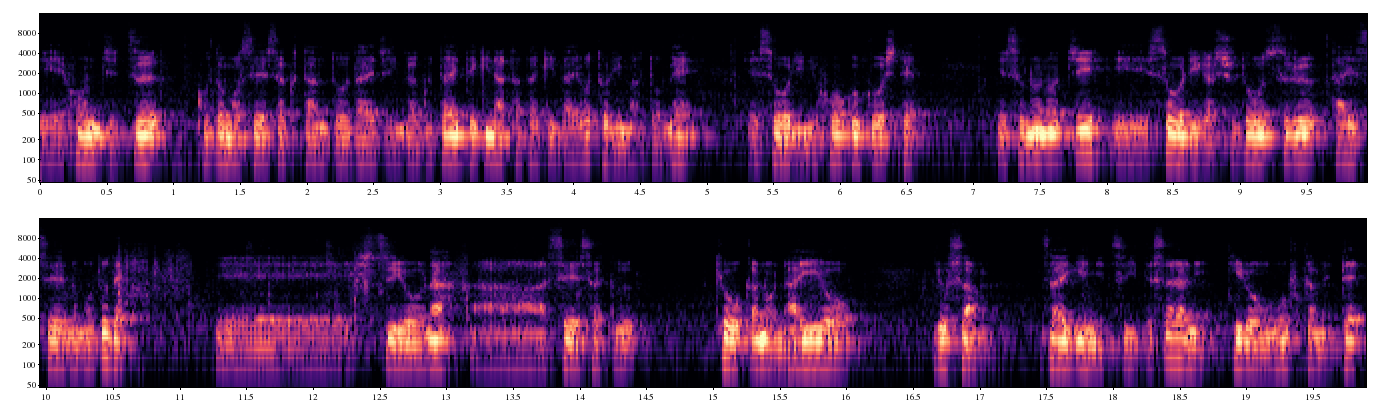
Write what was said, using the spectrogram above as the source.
え、本日、子ども政策担当大臣が具体的なたたき台を取りまとめ、総理に報告をして、その後、総理が主導する体制の下で、え、必要な政策強化の内容、予算、財源についてさらに議論を深めて、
